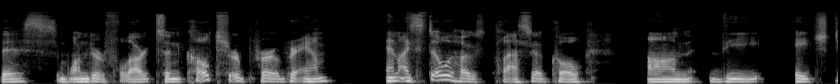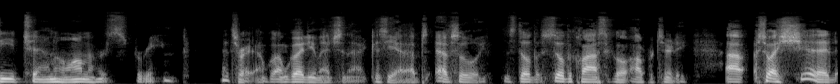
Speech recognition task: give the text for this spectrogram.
this wonderful arts and culture program. And I still host classical on the HD channel on our stream. That's right. I'm, I'm glad you mentioned that because yeah, ab- absolutely, still the, still the classical opportunity. Uh, so I should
